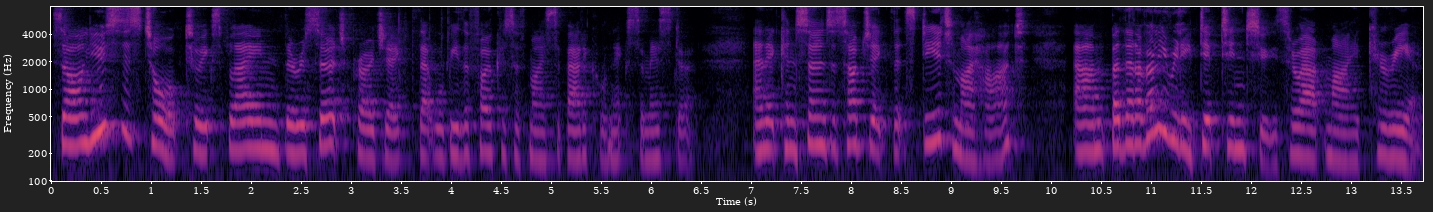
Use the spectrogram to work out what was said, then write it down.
So I'll use this talk to explain the research project that will be the focus of my sabbatical next semester. And it concerns a subject that's dear to my heart, um, but that I've only really dipped into throughout my career.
